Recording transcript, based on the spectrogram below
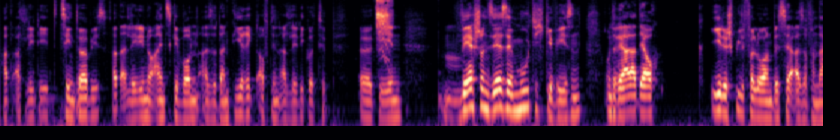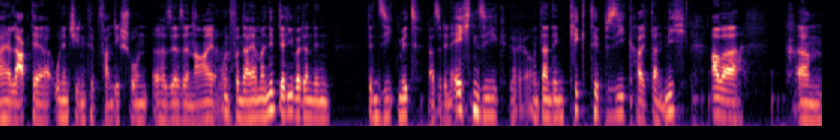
hat Atleti, 10 Derbys, hat Atleti nur 1 gewonnen. Also dann direkt auf den Atletico-Tipp äh, gehen wäre schon sehr, sehr mutig gewesen. Und Real hat ja auch jedes Spiel verloren bisher. Also von daher lag der Unentschieden-Tipp, fand ich schon äh, sehr, sehr nahe. Ja. Und von daher, man nimmt ja lieber dann den, den Sieg mit, also den echten Sieg ja, ja. und dann den Kick-Tipp-Sieg halt dann nicht. Aber ähm,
